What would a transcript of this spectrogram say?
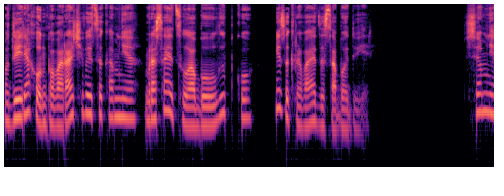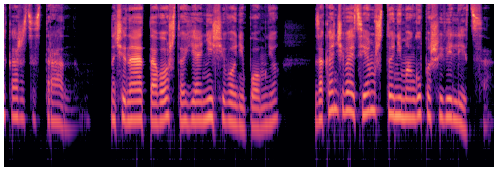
В дверях он поворачивается ко мне, бросает слабую улыбку и закрывает за собой дверь. Все мне кажется странным, начиная от того, что я ничего не помню, заканчивая тем, что не могу пошевелиться.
